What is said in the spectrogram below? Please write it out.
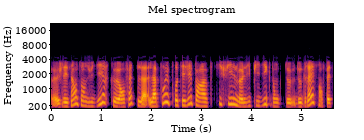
euh, je les ai entendus dire que en fait la, peau est protégée par un petit film lipidique donc de, graisse en fait.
